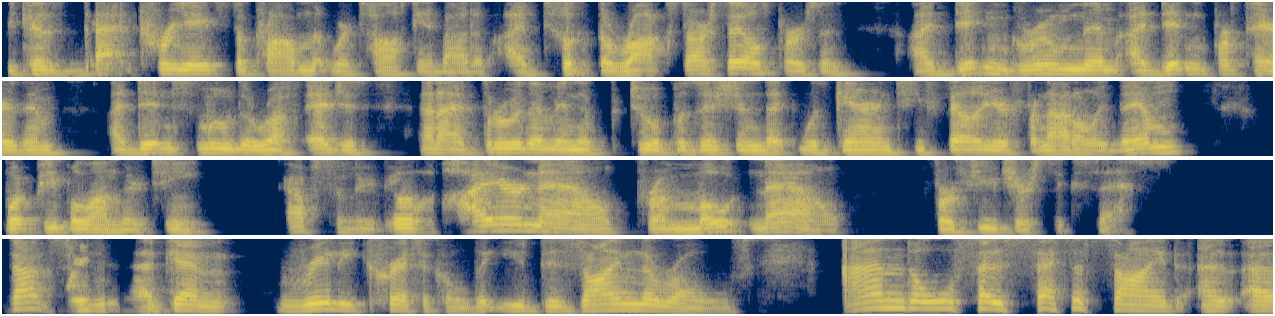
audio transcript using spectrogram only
because that creates the problem that we're talking about. If I took the rock star salesperson, I didn't groom them, I didn't prepare them, I didn't smooth the rough edges, and I threw them into a position that was guaranteed failure for not only them, but people on their team. Absolutely. So hire now, promote now for future success. That's again really critical that you design the roles and also set aside a, a,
